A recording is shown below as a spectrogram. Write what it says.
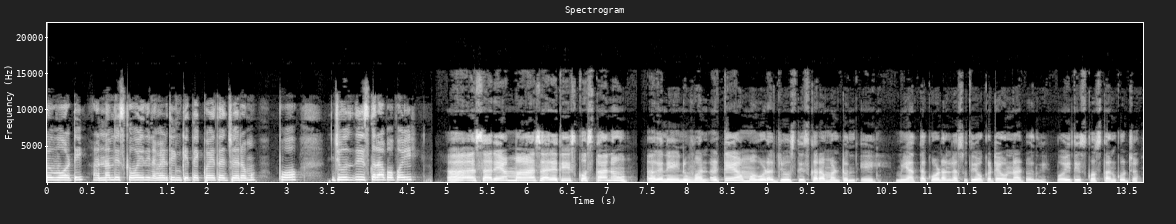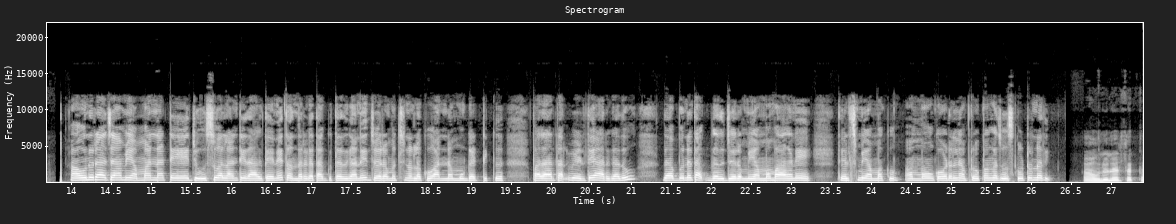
నువ్వు ఒకటి అన్నం తీసుకుపోయి తినబెడితే ఇంకెంత ఎక్కువ అవుతుంది జ్వరము. పో జ్యూస్ తీసుకురాపో పోయి. ఆ సరే అమ్మా. సరే తీసుకొస్తాను. అగనే నువ్వు అన్నట్టే అమ్మ కూడా జ్యూస్ తీసుకురమ్మంటుంది. ఏ మీ అత్త కోడళ్ళ శృతి ఒకటే ఉన్నట్టుంది. పోయి తీసుకొస్తాను కూర్చో. అవును రాజా మీ అమ్మ అన్నట్టే జ్యూస్ అలాంటివి తాగితేనే తొందరగా తగ్గుతుంది కానీ జ్వరం వచ్చిన వాళ్ళకు అన్నము గట్టి పదార్థాలు పెడితే అరగదు. డబ్బునే తగ్గదు జ్వరం. మీ అమ్మ బాగానే తెలుసు మీ అమ్మకు. అమ్మ కోడల్ని అపురూపంగా చూసుకుంటున్నది. అవును నర్సక్క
